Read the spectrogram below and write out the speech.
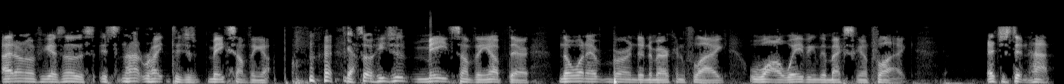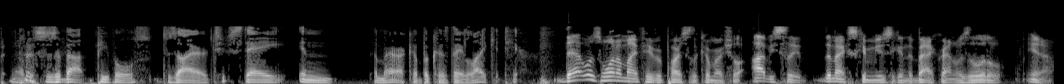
I don't know if you guys know this. It's not right to just make something up. So he just made something up there. No one ever burned an American flag while waving the Mexican flag. That just didn't happen. No, this is about people's desire to stay in America because they like it here. That was one of my favorite parts of the commercial. Obviously, the Mexican music in the background was a little, you know,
